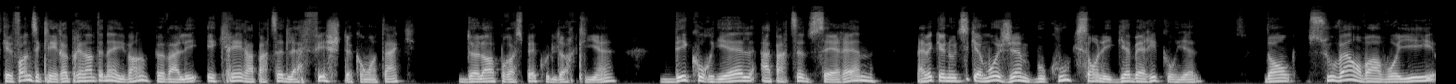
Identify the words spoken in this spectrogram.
ce qui est le fun, c'est que les représentants des ventes peuvent aller écrire à partir de la fiche de contact de leur prospect ou de leur client des courriels à partir du CRM avec un outil que moi j'aime beaucoup, qui sont les gabarits de courriel. Donc, souvent, on va envoyer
